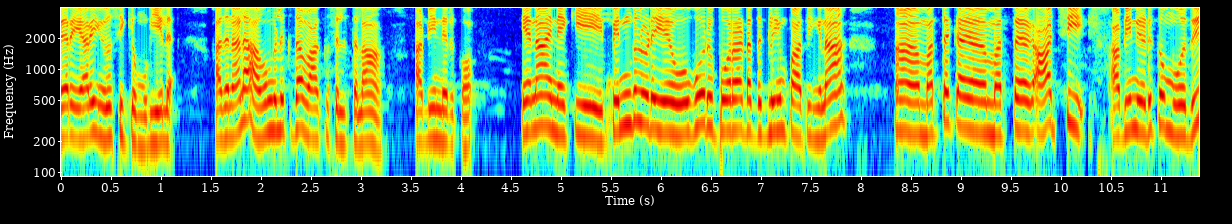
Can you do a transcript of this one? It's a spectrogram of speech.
வேறு யாரையும் யோசிக்க முடியல. அதனால் அவங்களுக்கு தான் வாக்கு செலுத்தலாம் அப்படின்னு இருக்கோம். ஏன்னா இன்னைக்கு பெண்களுடைய ஒவ்வொரு போராட்டத்துக்குலேயும் பார்த்தீங்கன்னா மற்ற க மற்ற ஆட்சி அப்படின்னு எடுக்கும்போது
